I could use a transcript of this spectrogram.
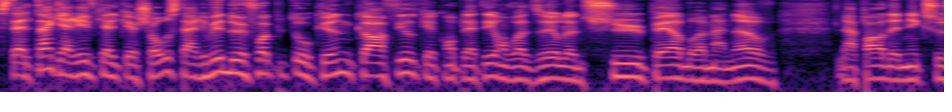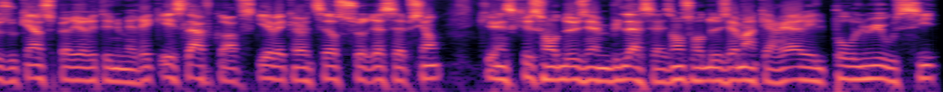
c'était le temps qu'il arrive quelque chose. C'est arrivé deux fois plutôt qu'une. Caulfield qui a complété, on va le dire, là, une superbe manœuvre de la part de Nick Suzuki en supériorité numérique et Slavkovski avec un tir sur réception qui a inscrit son deuxième but de la saison, son deuxième en carrière et pour lui aussi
